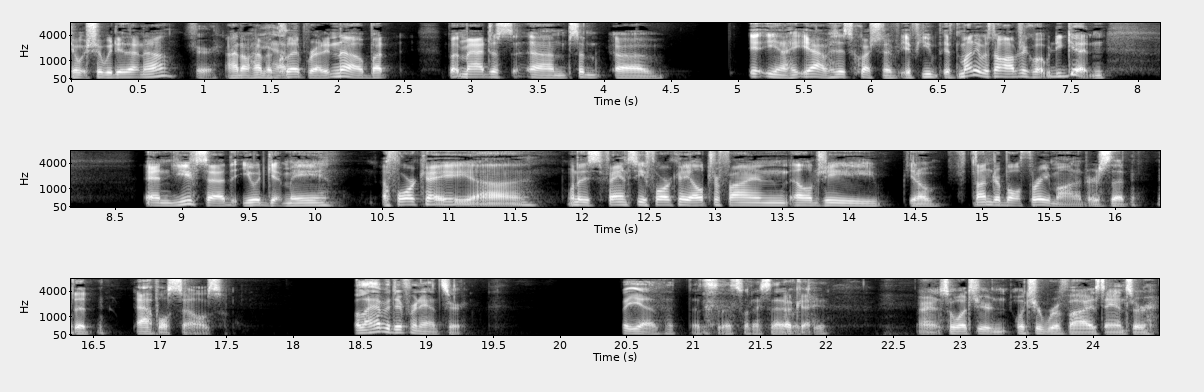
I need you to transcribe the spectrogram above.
We, should we do that now? Sure. I don't have You a clip ready. No, but but Matt just um, said, uh, it, you know, yeah, his question: if, if you if money was no object, what would you get? And, and you said that you would get me a 4K, uh, one of these fancy 4K ultrafine LG, you know, Thunderbolt three monitors that that Apple sells. Well, I have a different answer. But yeah, that, that's that's what I said. Okay. All right. So what's your what's your revised answer?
